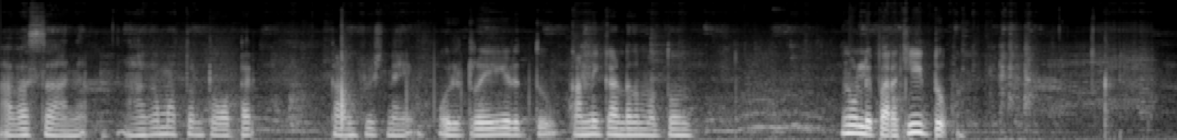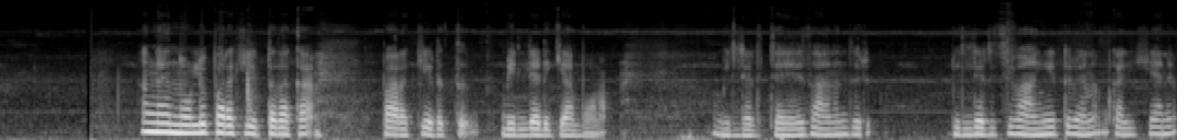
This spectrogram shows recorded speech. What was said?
അവസാനം. ആകെ മൊത്തം ടോട്ടൽ കൺഫ്യൂഷനായി ഒരു ട്രേ എടുത്തു. കണ്ണി കണ്ടത് മൊത്തം നുള്ളിപ്പറക്കി ഇട്ടു. അങ്ങനെ നുള്ളിപ്പറക്കി ഇട്ടതൊക്കെ പറക്കിയെടുത്ത് ബില്ലടിക്കാൻ പോകണം ബില്ലടിച്ചാൽ സാധനം തരും. ബില്ലടിച്ച് വാങ്ങിയിട്ട് വേണം കഴിക്കാനും.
